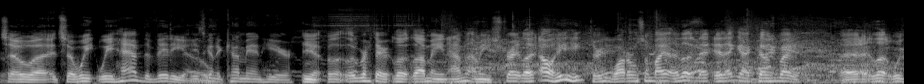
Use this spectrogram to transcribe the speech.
So, uh, so we, we have the video. He's going to come in here. Yeah, look, look right there. Look, I mean, I'm- I mean, straight. Like, oh, he, he threw water on somebody. Look, that, that guy comes back. Uh, look, we,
